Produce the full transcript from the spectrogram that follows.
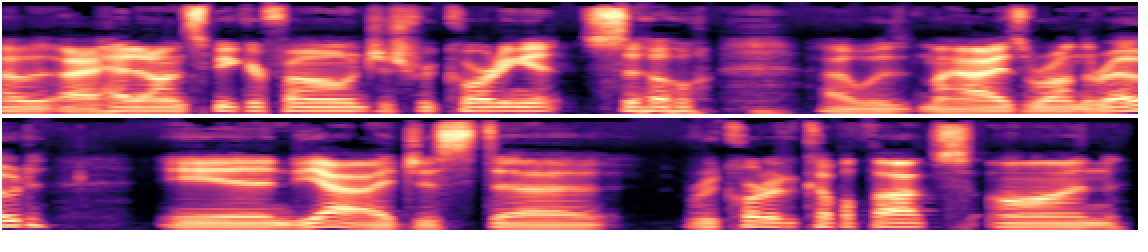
I, was, I, had it on speakerphone, just recording it. So I was my eyes were on the road, and yeah, I just uh, recorded a couple thoughts on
